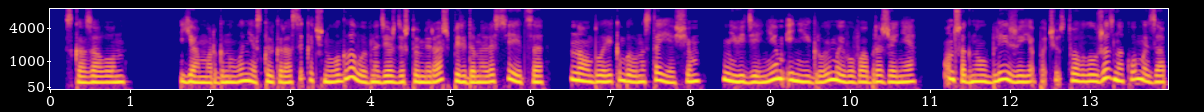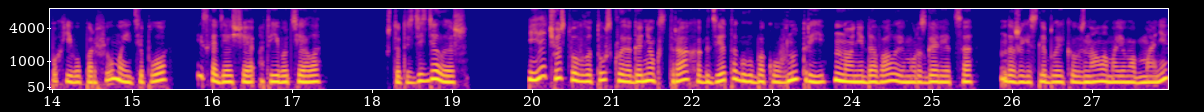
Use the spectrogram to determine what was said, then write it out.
— сказал он. Я моргнула несколько раз и качнула головой в надежде, что мираж передо мной рассеется, но Блейк был настоящим. Ни видением и ни игрой моего воображения. Он шагнул ближе, и я почувствовала уже знакомый запах его парфюма и тепло, исходящее от его тела. «Что ты здесь делаешь?» Я чувствовала тусклый огонек страха где-то глубоко внутри, но не давала ему разгореться. Даже если Блейка узнал о моем обмане,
